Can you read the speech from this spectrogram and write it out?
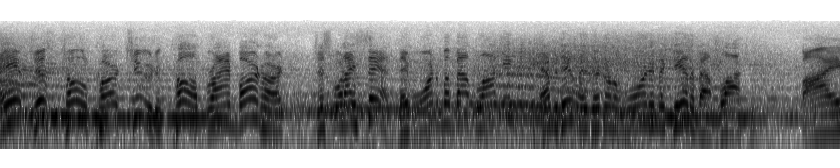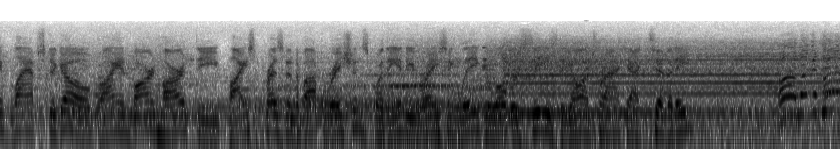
They have just told car two to call Brian Barnhart. Just what I said. They warned him about blocking. Evidently, they're going to warn him again about blocking. Five laps to go. Brian Barnhart, the Vice President of Operations for the Indy Racing League, who oversees the on-track activity. Oh, look at that!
